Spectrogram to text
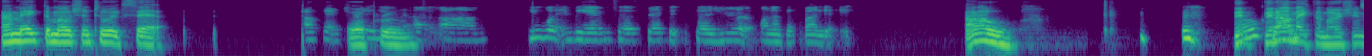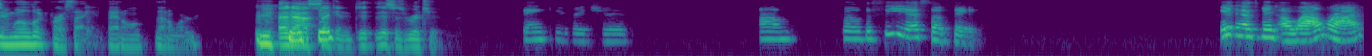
I make the motion to accept. Okay. Or Trina, you, approve. uh, Um, you wouldn't be able to accept it because you're one of the funders. Oh, Then, then I'll make the motion and we'll look for a second. That'll, that'll work. And I second, Th- this is Richard. Thank you, Richard. Um, so the CES update. It has been a wild ride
